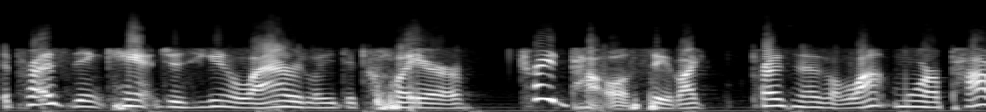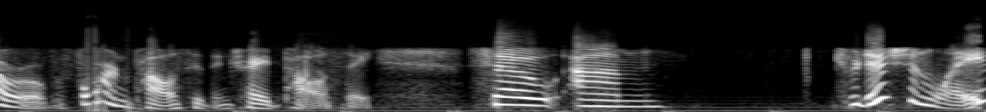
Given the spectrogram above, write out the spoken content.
the president can't just unilaterally declare trade policy like president has a lot more power over foreign policy than trade policy. So, um, traditionally,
